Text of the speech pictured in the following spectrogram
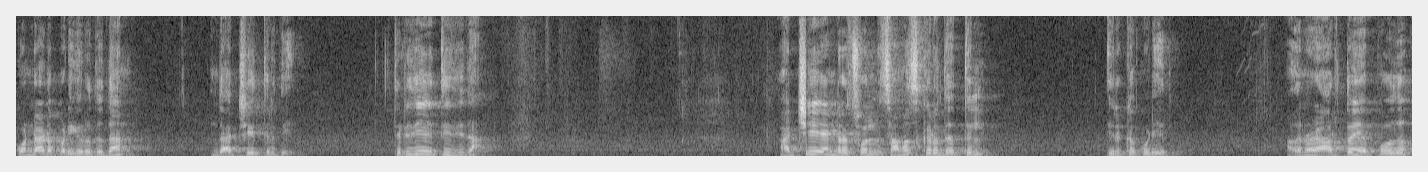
கொண்டாடப்படுகிறது தான் இந்த அட்சய திருதி. திருதிய திதி தான். அட்சய என்ற சொல் சமஸ்கிருதத்தில் இருக்கக்கூடியது. அதனுடைய அர்த்தம் எப்போதும்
